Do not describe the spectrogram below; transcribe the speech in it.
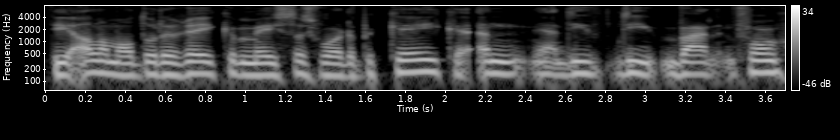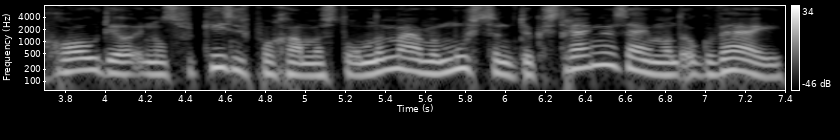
die allemaal door de rekenmeesters worden bekeken. En ja, die, die waar voor een groot deel in ons verkiezingsprogramma stonden. Maar we moesten natuurlijk strenger zijn. Want ook wij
